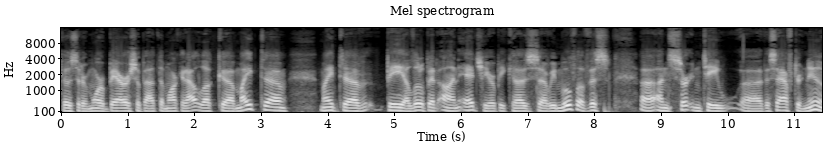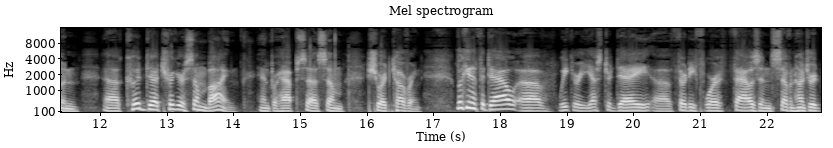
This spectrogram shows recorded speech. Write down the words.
those that are more bearish about the market outlook uh, might uh, might uh, be a little bit on edge here because uh, removal of this uh, uncertainty uh, this afternoon uh, could uh, trigger some buying and perhaps uh, some short covering. Looking at the Dow, weaker yesterday, 34,700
